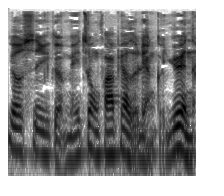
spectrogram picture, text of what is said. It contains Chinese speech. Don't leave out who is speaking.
Speaker 1: 又是一个没中发票的两个月呢？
